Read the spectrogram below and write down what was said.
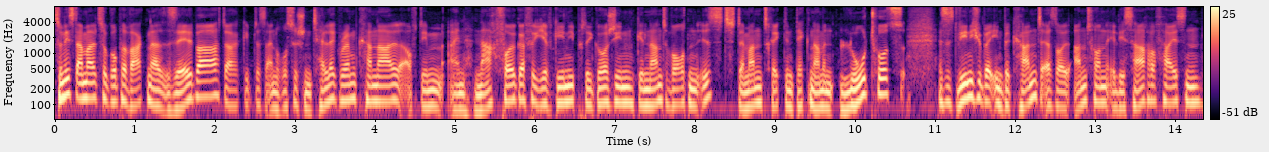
Zunächst einmal zur Gruppe Wagner selber. Da gibt es einen russischen Telegram-Kanal, auf dem ein Nachfolger für Jewgeni Prigozhin genannt worden ist. Der Mann trägt den Decknamen Lotus. Es ist wenig über ihn bekannt. Er soll Anton Elisarov heißen,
